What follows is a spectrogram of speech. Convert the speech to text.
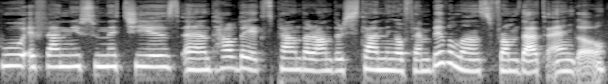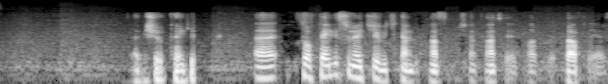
who Efendi Sünnetçi is and how they expand our understanding of ambivalence from that angle. Sure, thank you. Uh, so Fenni Sünnetçi, which can be translated roughly as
